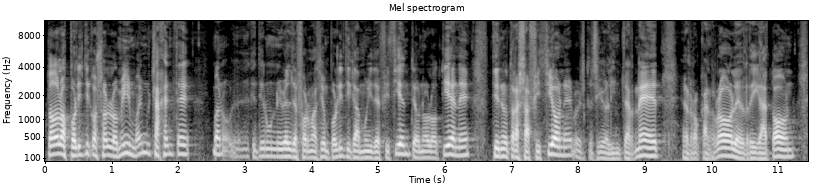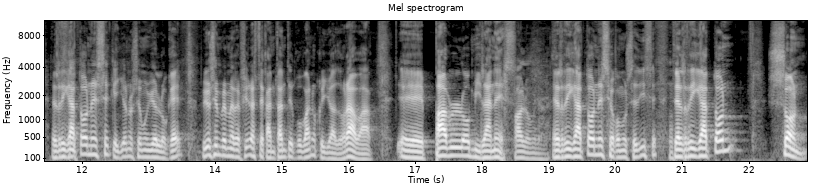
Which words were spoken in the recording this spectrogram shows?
todos los políticos son lo mismo. Hay mucha gente bueno, eh, que tiene un nivel de formación política muy deficiente o no lo tiene, tiene otras aficiones, pues que sigue el internet, el rock and roll, el rigatón, el rigatón ese que yo no sé muy bien lo que es, pero yo siempre me refiero a este cantante cubano que yo adoraba, eh, Pablo Milanés. Pablo Milanés. El rigatón ese, o como se dice, el rigatón son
